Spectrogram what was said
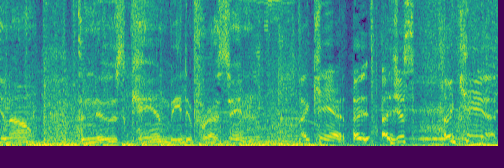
You know, the news can be depressing. I can't. I, I just, I can't.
